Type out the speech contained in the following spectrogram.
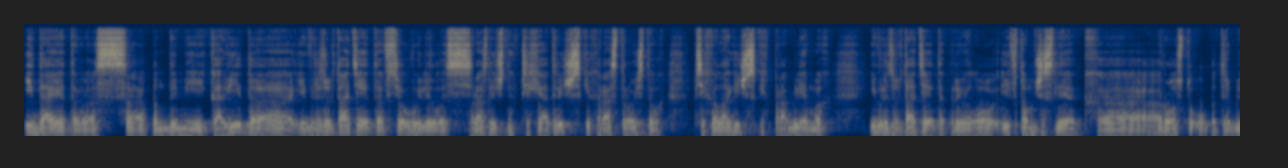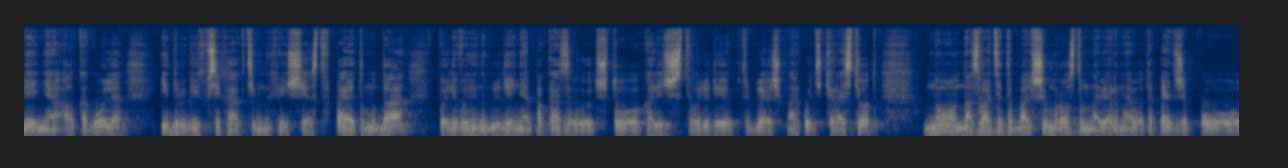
и до этого с пандемией ковида, и в результате это все вылилось в различных психиатрических расстройствах, психологических проблемах, и в результате это привело и в том числе к э, росту употребления алкоголя и других психоактивных веществ. Поэтому да, полевые наблюдения показывают, что количество людей, употребляющих наркотики, растет, но назвать это большим ростом, наверное, вот опять же по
